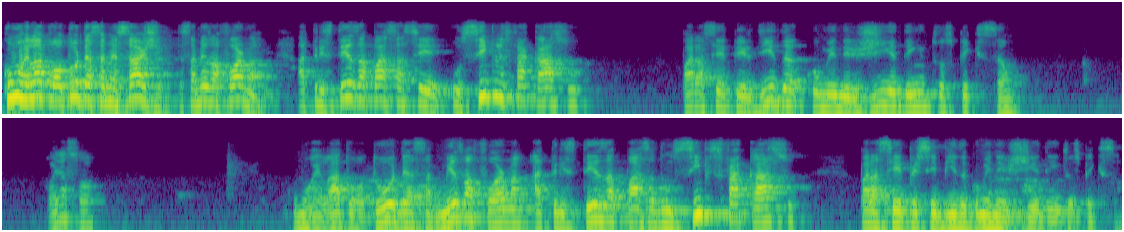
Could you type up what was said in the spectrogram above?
Como relata o autor dessa mensagem, dessa mesma forma, a tristeza passa a ser o simples fracasso para ser perdida como energia de introspecção. Olha só. Como relata o autor, dessa mesma forma, a tristeza passa de um simples fracasso para ser percebida como energia de introspecção.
